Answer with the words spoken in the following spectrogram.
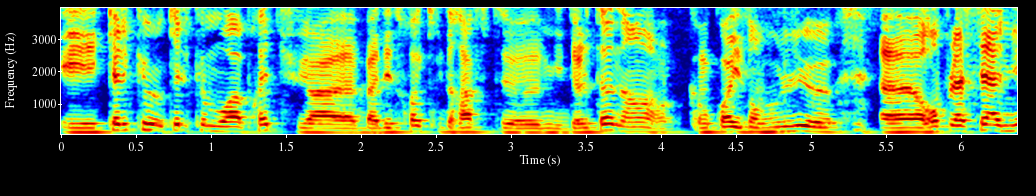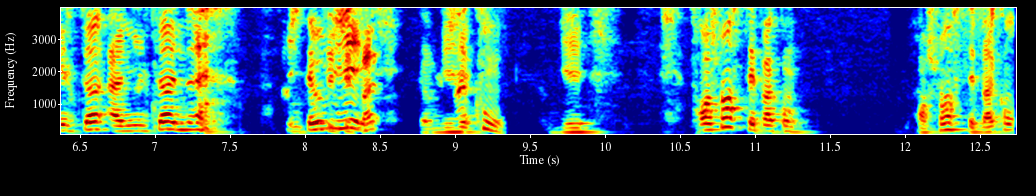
et quelques, quelques mois après, tu as bah, Détroit qui draft Middleton, hein, comme quoi ils ont voulu euh, euh, remplacer Hamilton. Hamilton. J'étais obligé. Pas, J'étais obligé. pas con. obligé. Franchement, c'était pas con. Franchement, c'était pas con.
